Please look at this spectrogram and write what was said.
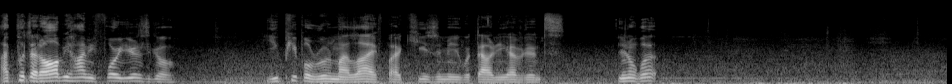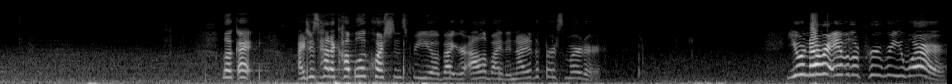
I put that all behind me four years ago. You people ruined my life by accusing me without any evidence. You know what? Look, I, I just had a couple of questions for you about your alibi the night of the first murder. You were never able to prove where you were.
